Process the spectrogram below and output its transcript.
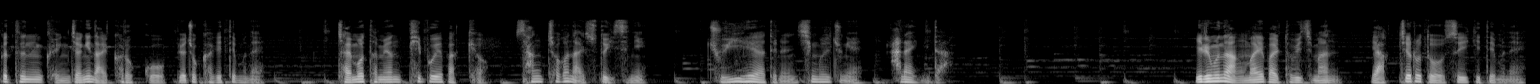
끝은 굉장히 날카롭고 뾰족하기 때문에 잘못하면 피부에 박혀 상처가 날 수도 있으니 주의해야 되는 식물 중에 하나입니다. 이름은 악마의 발톱이지만 약재로도 쓰이기 때문에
